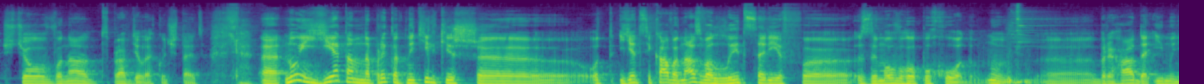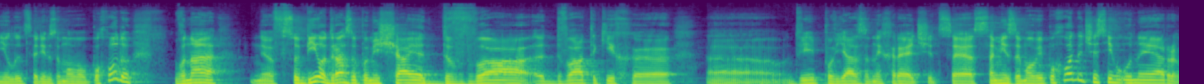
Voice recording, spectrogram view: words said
що вона справді легко читається. Е, ну і є там, наприклад, не тільки ж е, от є цікава назва лицарів зимового походу. Ну, бригада імені лицарів зимового походу. Вона в собі одразу поміщає два два таких е, е, дві пов'язаних речі: це самі зимові походи часів УНР.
